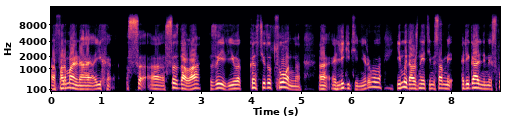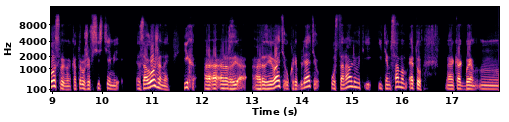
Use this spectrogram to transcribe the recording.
формально их а, создала, заявила, конституционно а, легитимировала, и мы должны этими самыми легальными способами, которые уже в системе заложены, их развивать, укреплять, устанавливать и, и тем самым эту как бы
